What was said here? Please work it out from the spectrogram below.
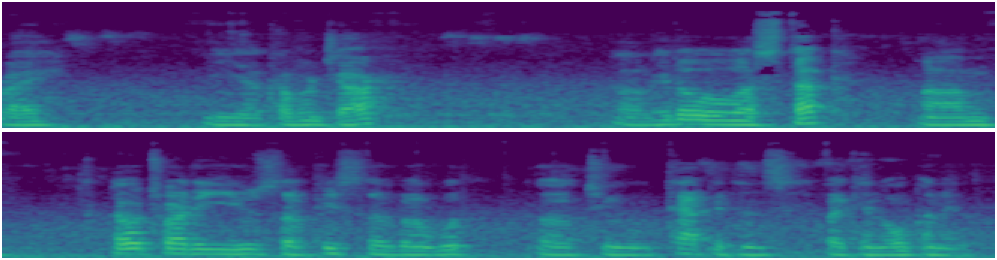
Right. The uh, cover jar a little stuck. Um, I will try to use a piece of wood uh, to tap it and see if I can open it.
